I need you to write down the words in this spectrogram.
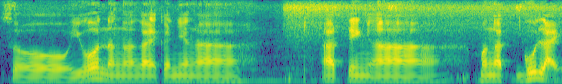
So, yun ang uh, kanyang ah, ating ah, mga gulay.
